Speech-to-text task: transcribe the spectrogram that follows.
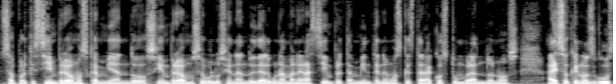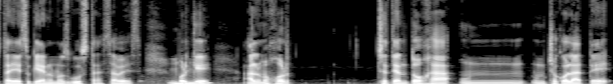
O sea, porque siempre vamos cambiando, siempre vamos evolucionando y de alguna manera siempre también tenemos que estar acostumbrándonos a eso que nos gusta y a eso que ya no nos gusta, ¿sabes? Porque a lo mejor se te antoja un, un chocolate,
